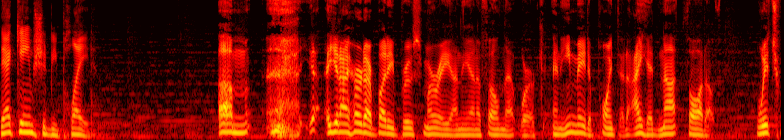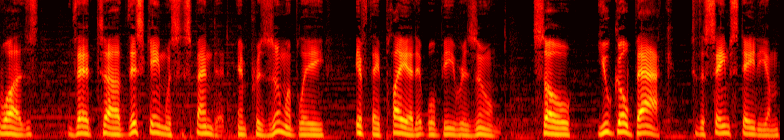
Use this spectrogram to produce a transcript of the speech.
that game should be played. Um, you know, I heard our buddy Bruce Murray on the NFL Network, and he made a point that I had not thought of, which was that uh, this game was suspended, and presumably, if they play it, it will be resumed. So you go back to the same stadium,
